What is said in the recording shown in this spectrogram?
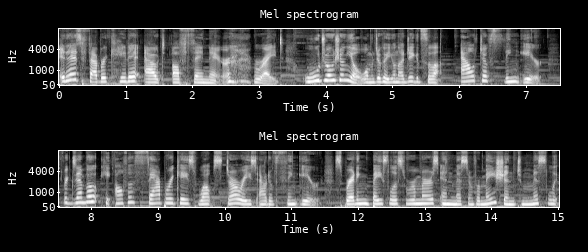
It is fabricated out of thin air. Right，无中生有，我们就可以用到这个词了，out of thin air。 for example, he often fabricates wild stories out of thin air, spreading baseless rumors and misinformation to mislead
